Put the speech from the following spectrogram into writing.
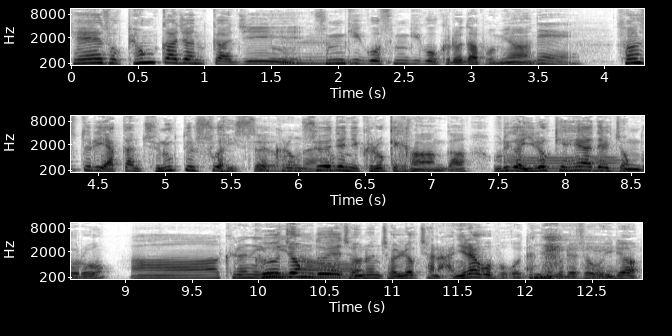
계속 평가전까지 음. 숨기고 숨기고 그러다 보면 네. 선수들이 약간 주눅들 수가 있어요. 아, 스웨덴이 그렇게 강한가? 우리가 어. 이렇게 해야 될 정도로. 아, 그런 그 의미에서. 정도의 저는 전력차는 아니라고 보거든요. 네. 그래서 오히려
